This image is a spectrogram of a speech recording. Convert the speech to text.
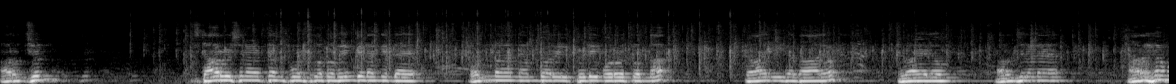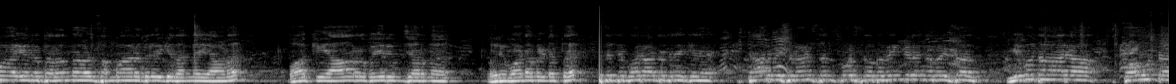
Arjun. Star vision arts and sports club വെങ്കിടങ്ങിന്റെ ഒന്നാം നമ്പറിൽ പിടിമുറുക്കുന്ന കായിക താരം. എന്തായാലും അർജുനന് അർഹമായ ഒരു പിറന്നാൾ സമ്മാനത്തിലേക്ക് തന്നെയാണ്. ബാക്കി ആറ് പേരും ചേർന്ന് ഒരു വടമെടുത്ത്. പോരാട്ടത്തിലേക്ക് star vision arts and sports club Venkitangu Yuvathara pound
